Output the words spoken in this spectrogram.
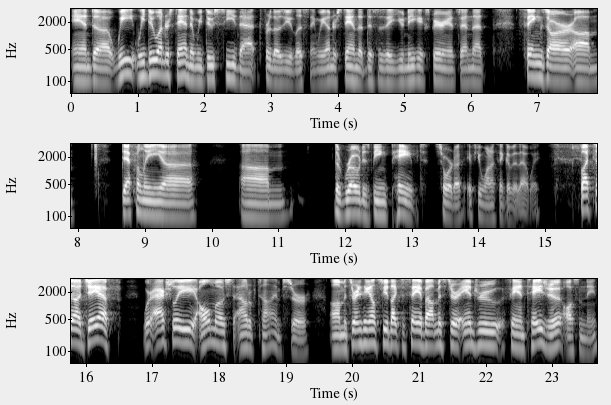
and uh, we we do understand and we do see that for those of you listening, we understand that this is a unique experience and that things are um, definitely uh, um, the road is being paved, sort of, if you want to think of it that way. But uh, JF we're actually almost out of time, sir. Um, is there anything else you'd like to say about Mr. Andrew Fantasia? Awesome name.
